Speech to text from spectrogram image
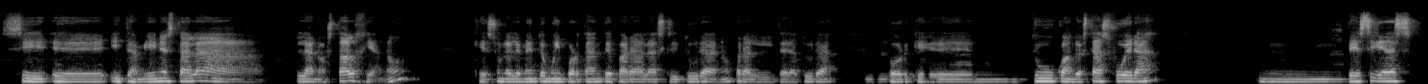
Sí, eh, y también está la, la nostalgia, ¿no? que es un elemento muy importante para la escritura, ¿no? para la literatura, porque mm, tú cuando estás fuera mm, deseas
